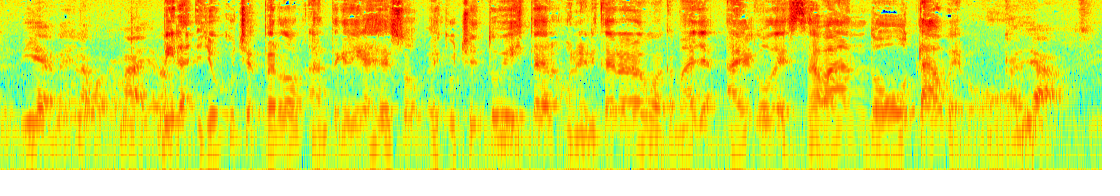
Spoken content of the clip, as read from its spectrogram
el viernes en la Guacamaya, ¿no? Mira, yo escuché, perdón, antes que digas eso, escuché en tu Instagram o en el Instagram de la Guacamaya algo de esa bandota, huevón. Callado, sí.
